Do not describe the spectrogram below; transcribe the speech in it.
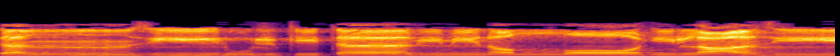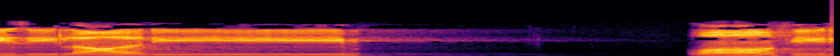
تنزيل الكتاب من الله العزيز العليم غافر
